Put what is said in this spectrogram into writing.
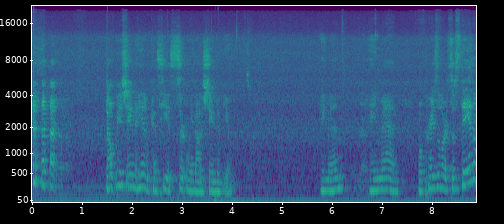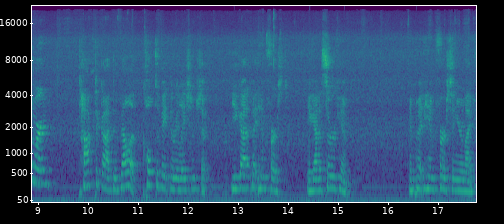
Don't be ashamed of him because he is certainly not ashamed of you. Amen. Amen. Well, praise the Lord. So stay in the Word, talk to God, develop, cultivate the relationship. You got to put Him first. You got to serve Him, and put Him first in your life.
